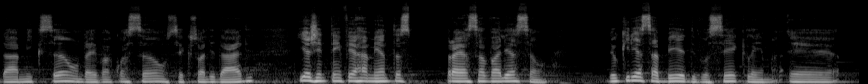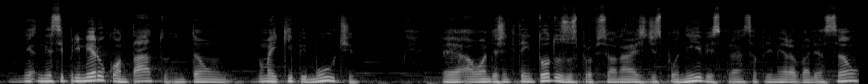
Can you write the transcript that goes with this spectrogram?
da micção, da evacuação, sexualidade, e a gente tem ferramentas para essa avaliação. Eu queria saber de você, Cleima, é, nesse primeiro contato, então, numa equipe multi, é, onde a gente tem todos os profissionais disponíveis para essa primeira avaliação,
